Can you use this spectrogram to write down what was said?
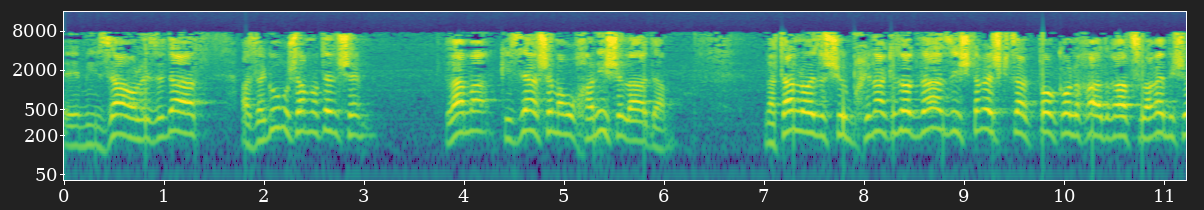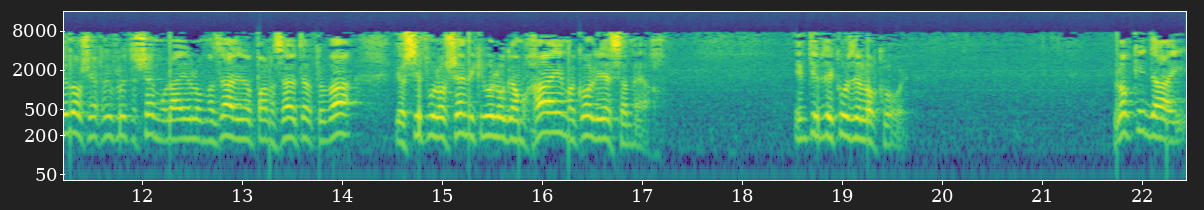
אה, מנזר או לאיזה דת, אז הגורו שם נותן שם. למה? כי זה השם הרוחני של האדם. נתן לו איזושהי בחינה כזאת, ואז זה השתרש קצת. פה כל אחד רץ לרבי שלו, שיחליף לו את השם, אולי יהיה לו מזל, יהיה לו פרנסה יותר טובה, יוסיפו לו שם, יקראו לו גם חיים, הכל יהיה שמח. אם תבדקו, זה לא קורה. לא כדאי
